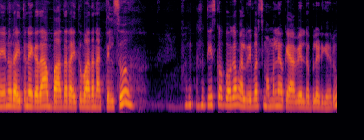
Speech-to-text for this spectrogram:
నేను రైతునే కదా బాధ రైతు బాధ నాకు తెలుసు. తీసుకోపోగా వాళ్ళు రివర్స్ మమ్మల్ని ఒక యాభై వేలు డబ్బులు అడిగారు.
